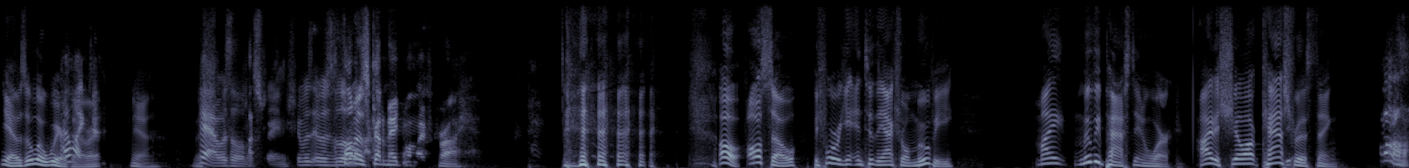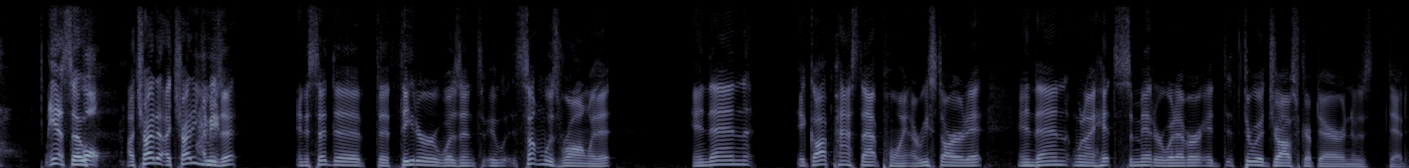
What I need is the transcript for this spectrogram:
Yeah, it was a little weird, I though, right? it. Yeah. yeah, it was a little strange. It was it was a I little. thought it was going to make my wife cry. oh, also, before we get into the actual movie, my MoviePass didn't work. I had to shell out cash for this thing. Oh, Yeah, so well, I tried to I tried to I use mean- it, and it said the the theater wasn't it, something was wrong with it, and then it got past that point. I restarted it, and then when I hit submit or whatever, it threw a JavaScript error and it was dead.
